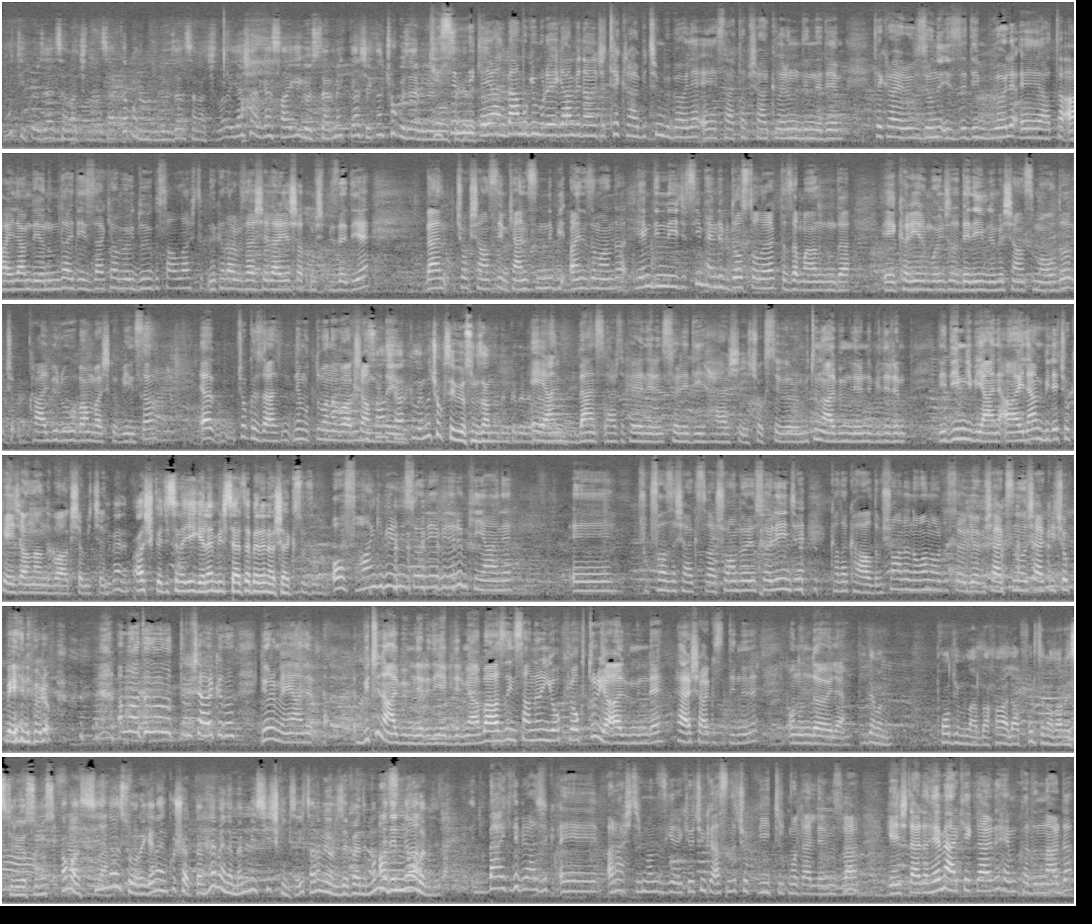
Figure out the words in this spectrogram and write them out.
bu tip özel sanatçılara, Sertab Hanım gibi özel sanatçılara yaşarken saygı göstermek gerçekten çok özel bir duygu. Kesinlikle yani ben bugün buraya gelmeden önce tekrar bütün bir böyle e, Sertab şarkılarını dinledim. Tekrar Eurovizyon'u izledim. Böyle e, hatta ailem de yanımdaydı izlerken böyle duygusallaştık. Ne kadar güzel şeyler yaşatmış bize diye. Ben çok şanslıyım. Kendisini bir, aynı zamanda hem dinleyicisiyim hem de bir dost olarak da zamanında e, kariyerim boyunca da deneyimleme şansım oldu. Çok, kalbi ruhu bambaşka bir insan. Ya çok özel. Ne mutlu bana bu akşam Duygusal buradayım. şarkılarını çok seviyorsunuz anladığım kadarıyla. E yani ben Sertab Erener'in söylediği her şeyi çok seviyorum. Bütün albümlerini bilirim. Dediğim gibi yani ailem bile çok heyecanlandı bu akşam için. Efendim aşk acısına iyi gelen bir Sertab Erener şarkısı o zaman. Of hangi birini söyleyebilirim ki yani? Ee, çok fazla şarkısı var. Şu an böyle söyleyince kala kaldım. Şu anda Novan orada söylüyor bir şarkısını. O şarkıyı çok beğeniyorum. Ama adını unuttum şarkının. Diyorum ya yani bütün albümleri diyebilirim. Yani bazı insanların yok yoktur ya albümünde. Her şarkısı dinlenir. Onun da öyle. Didem Hanım podyumlarda hala fırtınalar estiriyorsunuz. Ama sizden sonra gelen kuşaktan hemen hemen biz hiç kimseyi tanımıyoruz efendim. Bunun nedeni ne Aslında- olabilir? Belki de birazcık e, araştırmanız gerekiyor. Çünkü aslında çok iyi Türk modellerimiz var. Gençlerde hem erkeklerde hem kadınlarda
